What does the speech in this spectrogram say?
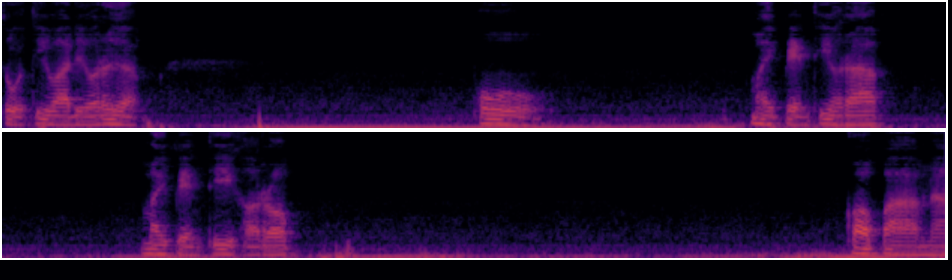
สูตรที่ว่าเดียวเรื่องผู้ ไม่เป็นที่รัก ไม่เป็นที่เคารพ ข้อความใน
